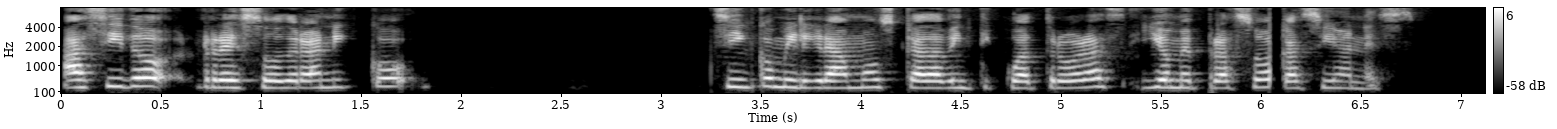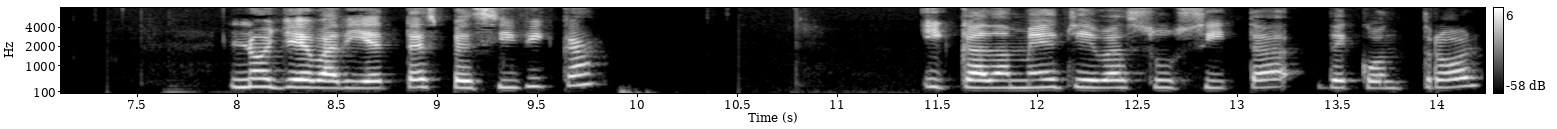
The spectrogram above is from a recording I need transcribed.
ácido resodránico 5 miligramos cada 24 horas y omeprazol ocasiones no lleva dieta específica y cada mes lleva su cita de control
